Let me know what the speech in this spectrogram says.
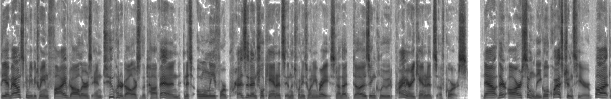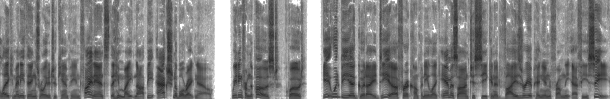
The amounts can be between $5 and $200 at the top end, and it's only for presidential candidates in the 2020 race. Now, that does include primary candidates, of course. Now, there are some legal questions here, but like many things related to campaign finance, they might not be actionable right now. Reading from the Post, quote, it would be a good idea for a company like Amazon to seek an advisory opinion from the FEC,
